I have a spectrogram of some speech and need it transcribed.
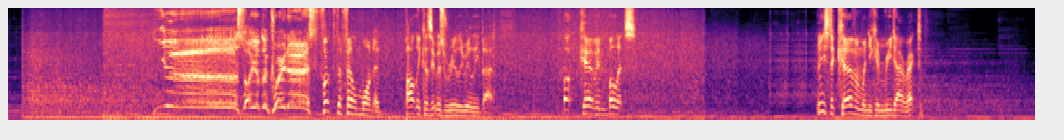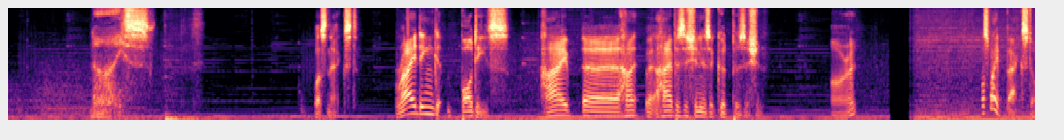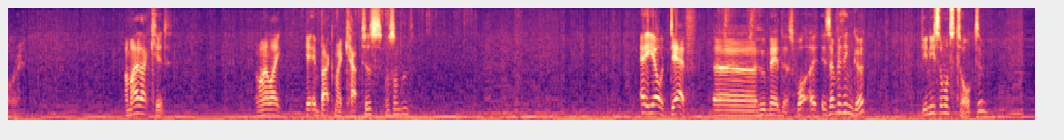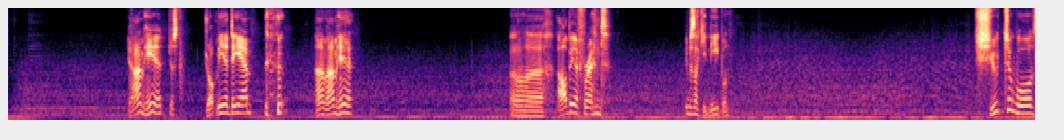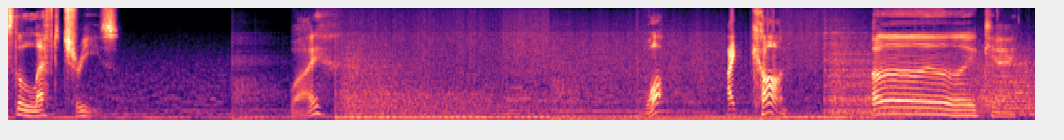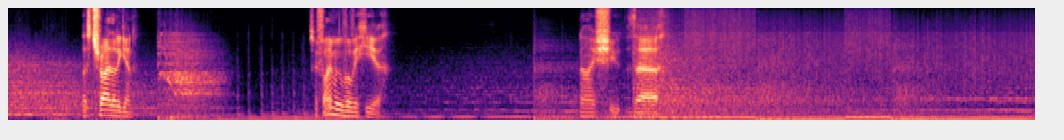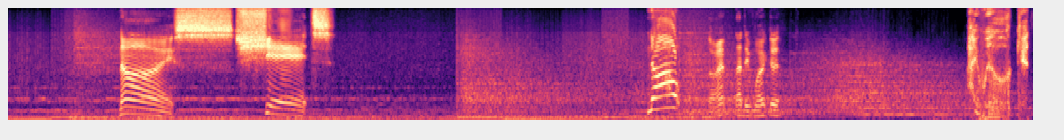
Yes! I am the greatest! Fuck the film wanted. Partly because it was really, really bad. Fuck curving bullets. Who needs to curve them when you can redirect them? Next? Riding bodies. High, uh, high, uh, high position is a good position. Alright. What's my backstory? Am I that kid? Am I, like, getting back my captors or something? Hey, yo, Dev. Uh, who made this? What, uh, everything good? Do you need someone to talk to? Yeah, I'm here. Just drop me a DM. I'm, I'm here. I'll, uh, I'll be a friend. Seems like you need one. Shoot towards the left trees. Why? What? I can't. Uh, okay. Let's try that again. So if I move over here, I shoot there. Nice. Shit. No! Alright, that didn't work, did it? I will get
